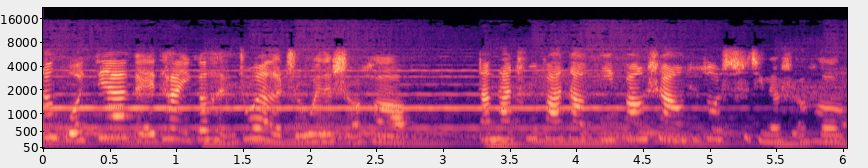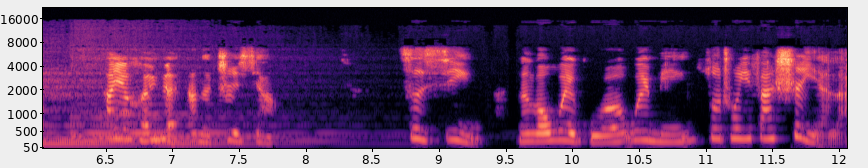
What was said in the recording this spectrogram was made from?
当国家给他一个很重要的职位的时候，当他出发到地方上去做事情的时候，他有很远大的志向，自信能够为国为民做出一番事业来。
